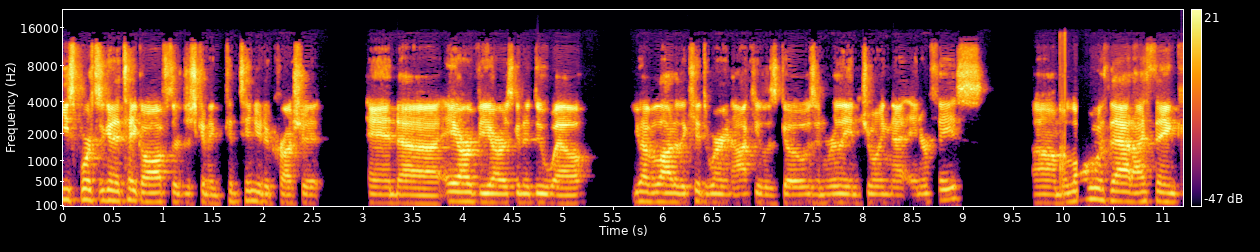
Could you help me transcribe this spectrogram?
esports is going to take off. They're just going to continue to crush it and uh, AR VR is going to do well. You have a lot of the kids wearing Oculus Go's and really enjoying that interface. Um, along with that, I think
